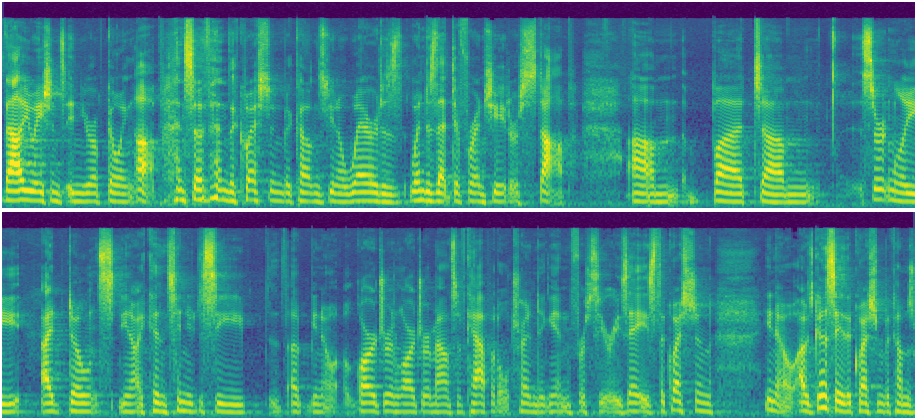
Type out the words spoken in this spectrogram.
valuations in Europe going up. And so then the question becomes, you know, where does, when does that differentiator stop? Um, but um, certainly I don't, you know, I continue to see uh, you know, larger and larger amounts of capital trending in for Series A's. The question, you know, I was going to say the question becomes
